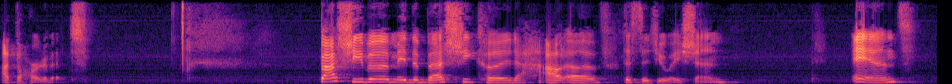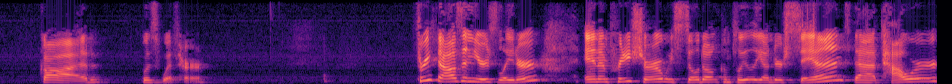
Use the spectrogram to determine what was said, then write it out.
at the heart of it. Bathsheba made the best she could out of the situation. And God was with her. 3,000 years later, and I'm pretty sure we still don't completely understand that power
